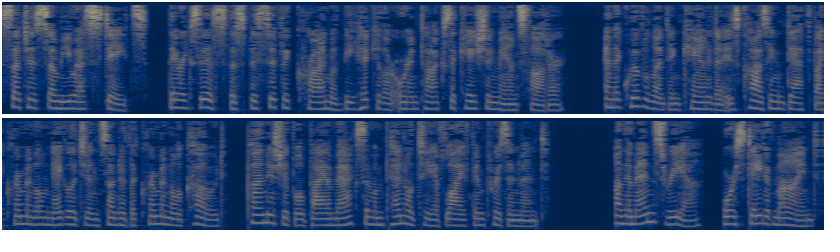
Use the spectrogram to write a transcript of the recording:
such as some U.S. states, there exists the specific crime of vehicular or intoxication manslaughter. An equivalent in Canada is causing death by criminal negligence under the Criminal Code, punishable by a maximum penalty of life imprisonment. On the mens rea, or state of mind,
